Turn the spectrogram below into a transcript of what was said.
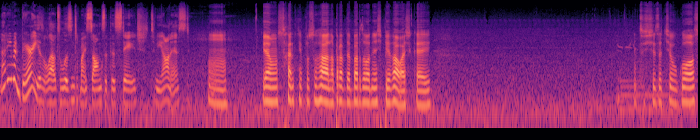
Not even Barry is allowed to listen to my songs at this stage, to be honest. Ja bym chętnie posłuchała, naprawdę bardzo ładnie śpiewałaś, Kay. Coś się zaciął głos.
